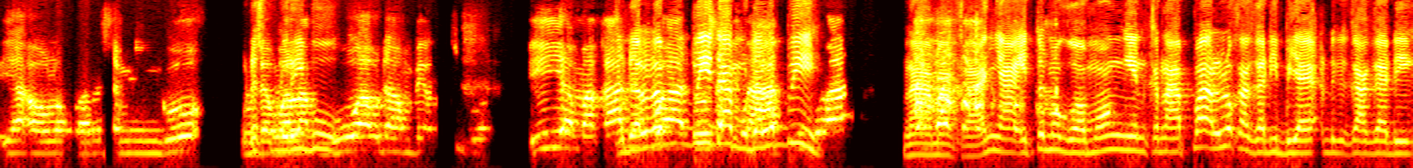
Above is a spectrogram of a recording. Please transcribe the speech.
ya Allah baru seminggu Udah balap 10.000. gua udah hampir 10. iya makanya Udah gua, lebih, aduh, Dam, udah lebih. gua. Nah, makanya itu mau gua omongin. Kenapa lu kagak dibiaya di- kagak di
